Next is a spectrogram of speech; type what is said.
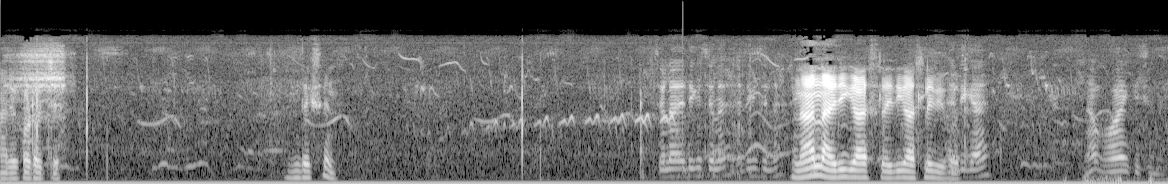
হ্যাঁ রেকর্ড হচ্ছে দেখছেন চলে আয়, এদিকে চলে আয়, এদিকে চলে আয়। না না এদিকে আসলে এদিকে আসলে বিপদ এদিকে আয়। না ভয় কিছু নেই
